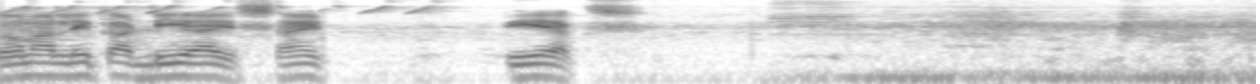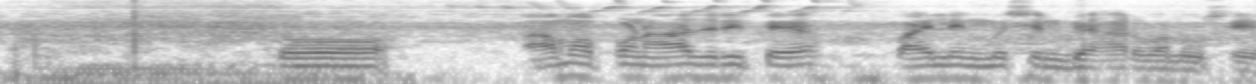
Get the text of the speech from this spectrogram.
સોનાલિકા ડીઆઈ સાઠ પીએક્સ તો આમાં પણ આ જ રીતે પાઇલિંગ મશીન બેહારવાનું છે.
